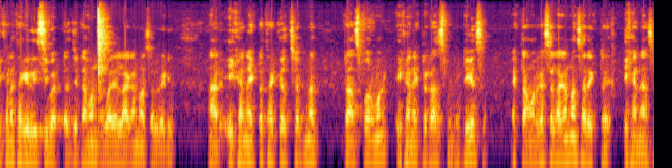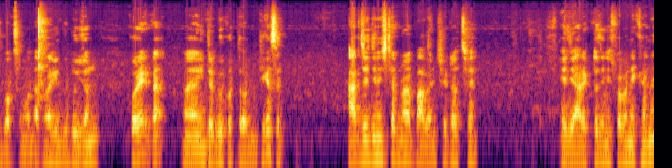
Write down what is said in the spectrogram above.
এখানে থাকে রিসিভারটা যেটা আমার মোবাইলে লাগানো আছে অলরেডি আর এখানে একটা থাকে হচ্ছে আপনার ট্রান্সফরমার এখানে একটা ট্রান্সমিটার ঠিক আছে? একটা আমার কাছে লাগানো আছে আর একটা এখানে আছে বক্সের মধ্যে। আপনারা কিন্তু দুইজন করে এটা ইন্টারভিউ করতে পারবেন, ঠিক আছে? আর যে জিনিসটা আপনারা পাবেন সেটা হচ্ছে, এই যে আরেকটা জিনিস পাবেন এখানে,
